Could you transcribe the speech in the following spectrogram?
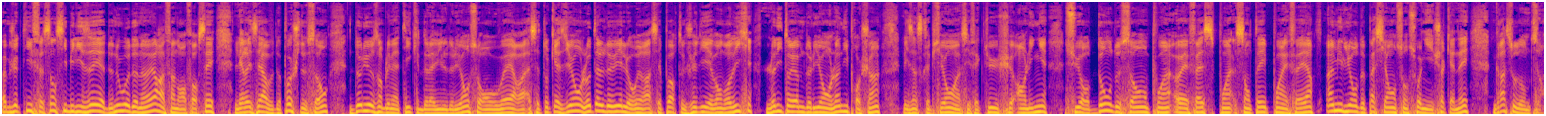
Objectif sensibiliser de nouveaux donneurs afin de renforcer les réserves de poches de sang. Deux lieux emblématiques de la ville de Lyon seront ouverts à cette occasion. L'hôtel de ville ouvrira ses portes jeudi et vendredi. L'auditorium de Lyon lundi prochain. Les inscriptions s'effectuent en ligne sur dondesang.efs.santé.fr. Un million de patients sont soignés chaque année grâce aux dons de sang.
